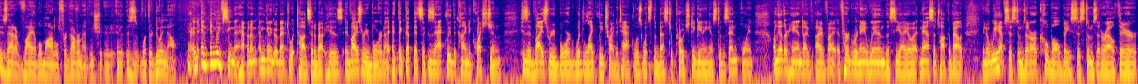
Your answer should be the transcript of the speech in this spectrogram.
is that a viable model for government? And sh- is what they're doing now? Yeah, and, and, and we've seen that happen. I'm, I'm going to go back to what Todd said about his advisory board. I, I, think that that's exactly the kind of question his advisory board would likely try to tackle: is what's the best approach to getting us to this endpoint? On the other hand, I've, I've, I've heard Renee Wynn, the CIO at NASA, talk about you know we have systems that are COBOL-based systems that are out there,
